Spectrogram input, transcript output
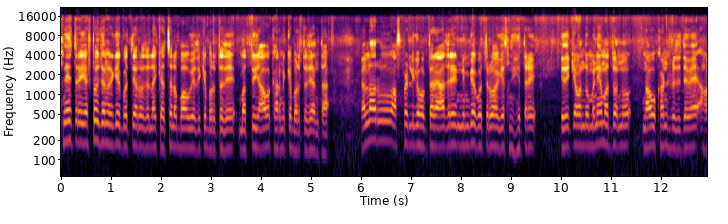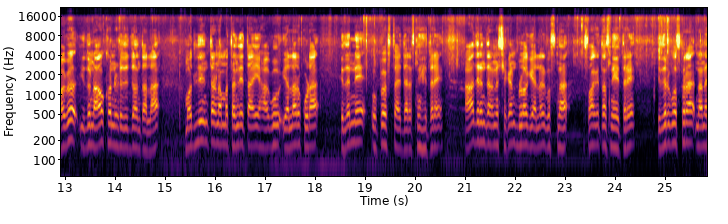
ಸ್ನೇಹಿತರೆ, ಎಷ್ಟೋ ಜನರಿಗೆ ಗೊತ್ತೇ ಇರೋದಿಲ್ಲ ಕೆಚ್ಚಲ ಬಾವು ಎದಕ್ಕೆ ಬರುತ್ತದೆ ಮತ್ತು ಯಾವ ಕಾರಣಕ್ಕೆ ಬರುತ್ತದೆ ಅಂತ. ಎಲ್ಲರೂ ಹಾಸ್ಪಿಟ್ಲಿಗೆ ಹೋಗ್ತಾರೆ, ಆದರೆ ನಿಮಗೆ ಗೊತ್ತಿರುವ ಹಾಗೆ ಸ್ನೇಹಿತರೆ, ಇದಕ್ಕೆ ಒಂದು ಮನೆ ಮದ್ದನ್ನು ನಾವು ಕಂಡು ಹಿಡಿದಿದ್ದೇವೆ. ಹಾಗೂ ಇದು ನಾವು ಕಂಡು ಹಿಡಿದಿದ್ದು ಅಂತಲ್ಲ ಮೊದಲಿನಿಂದ ನಮ್ಮ ತಂದೆ ತಾಯಿ ಹಾಗೂ ಎಲ್ಲರೂ ಕೂಡ ಇದನ್ನೇ ಉಪಯೋಗಿಸ್ತಾ ಇದ್ದಾರೆ ಸ್ನೇಹಿತರೆ. ಆದ್ದರಿಂದ ನನ್ನ ಸೆಕೆಂಡ್ ಬ್ಲಾಗ್ ಎಲ್ಲರಿಗೂ ಸ್ನ, ಸ್ವಾಗತ ಸ್ನೇಹಿತರೆ. ಇದರಿಗೋಸ್ಕರ ನಾನು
